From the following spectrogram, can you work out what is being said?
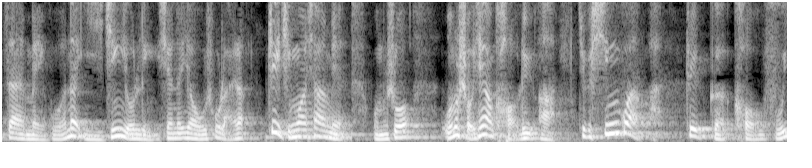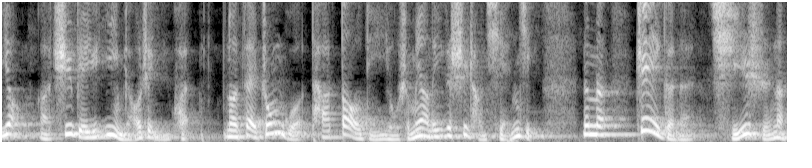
在美国呢已经有领先的药物出来了。这情况下面，我们说，我们首先要考虑啊，这个新冠啊，这个口服药啊，区别于疫苗这一块。那在中国，它到底有什么样的一个市场前景？那么这个呢，其实呢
